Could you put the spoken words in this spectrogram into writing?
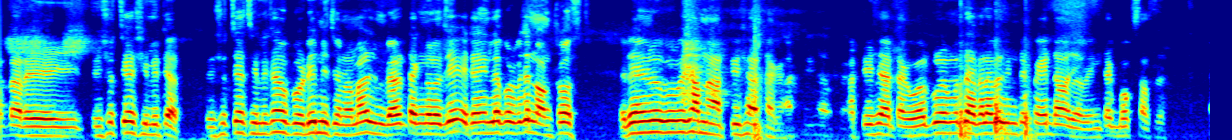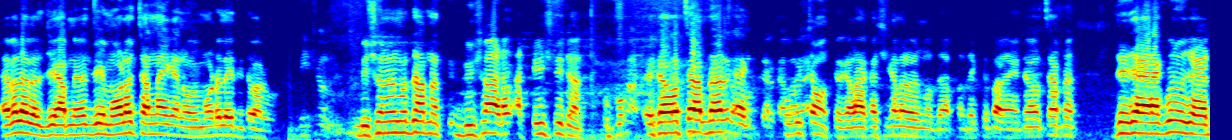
আপনার এই তিনশো ছিয়াশি লিটার তিনশো ছিয়াশি লিটার উপরে ডিপ নিচে নর্মাল ইনভার্টার টেকনোলজি এটা নিলে পড়বে যে নন ফ্রোস্ট এটা নিলে পড়বে যে আপনার আটত্রিশ হাজার টাকা। আটত্রিশ হাজার টাকা। ওয়ালপুলের মধ্যে অ্যাভেলেবেল ইনটেক প্যাকেট দেওয়া যাবে ইনটেক বক্স আছে। অ্যাভেলেবেল যে আপনার যে মডেল চান নাই কেন, ওই মডেলে দিতে পারব। ভীষণ মধ্যে আপনার দুইশো আটত্রিশ লিটার। এটা হচ্ছে আপনার খুবই হ্যাঁ। চমৎকার কালার আকাশি কালারের মধ্যে আপনার দেখতে পারেন। এটা হচ্ছে আপনার যে জায়গায় রাখবেন ওই জায়গায়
